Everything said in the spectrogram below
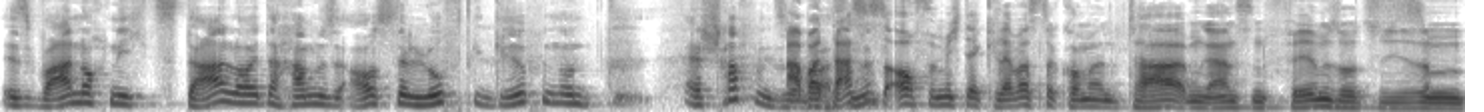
Es war noch nichts da, Leute haben es aus der Luft gegriffen und erschaffen. Sowas, Aber das ne? ist auch für mich der cleverste Kommentar im ganzen Film, so zu diesem,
